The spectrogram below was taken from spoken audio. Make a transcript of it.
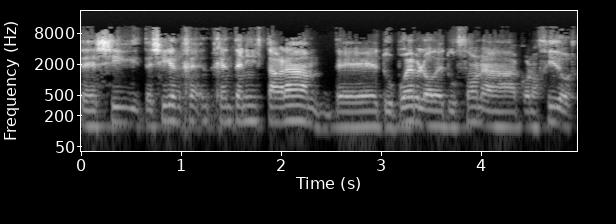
te, siguen gente en Instagram de tu pueblo, de tu zona, conocidos,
